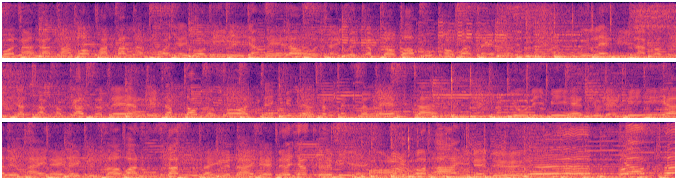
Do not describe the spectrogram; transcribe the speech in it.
บ่นาหาตาบ่พันบ้านหลังพ่อใหญ่บ่มียังให้เราใจขึ้นกับเจ้าบ่ผูกเขามาแต่งมือแรงนี่ล่ะเขาสิจัดฉากทำการแสดงเรียนรับเต้าจ้าซอดใจขึ้นแล้วจังเป็นแสลงใจ อยู่ดีมีแห้งอยู่แดงมีอย่าลืมไอ้ใดได้ขึ้นสวรรค์สั้นได้เอินไอ้แด่เด้อยักเธอมีคิดกอดไอ้แด่เด้อยามเธอ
